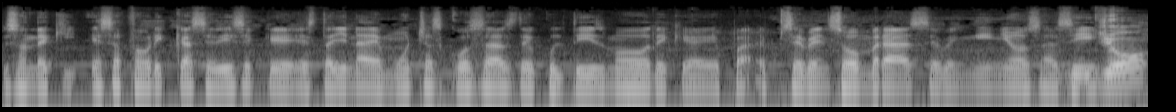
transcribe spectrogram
son de aquí, esa fábrica se dice que está llena de muchas cosas, de ocultismo, de que pa- se ven sombras, se ven niños, así? Yo,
